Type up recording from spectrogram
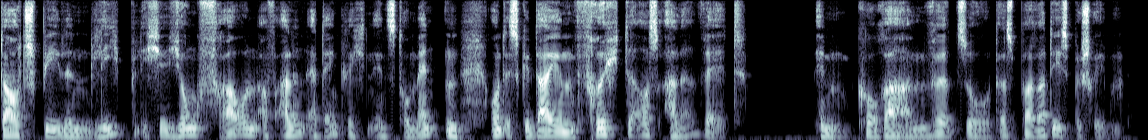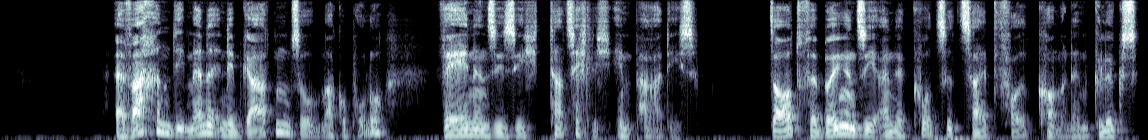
Dort spielen liebliche Jungfrauen auf allen erdenklichen Instrumenten und es gedeihen Früchte aus aller Welt. Im Koran wird so das Paradies beschrieben. Erwachen die Männer in dem Garten, so Marco Polo, wähnen sie sich tatsächlich im Paradies. Dort verbringen sie eine kurze Zeit vollkommenen Glücks,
